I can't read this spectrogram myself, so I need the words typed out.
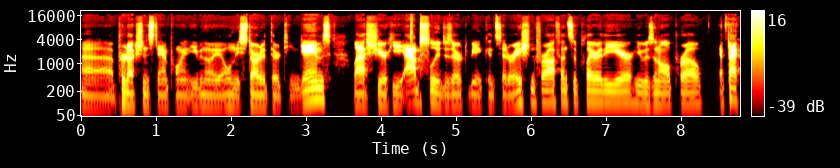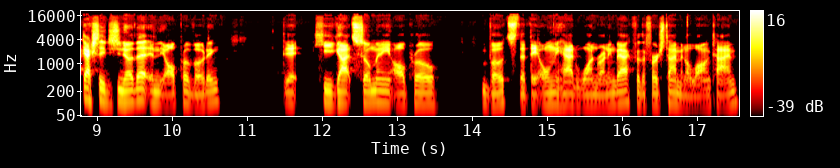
uh, production standpoint, even though he only started 13 games last year, he absolutely deserved to be in consideration for Offensive Player of the Year. He was an All Pro. In fact, actually, did you know that in the All Pro voting, that he got so many All Pro votes that they only had one running back for the first time in a long time.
